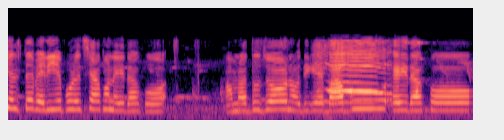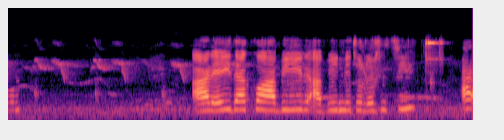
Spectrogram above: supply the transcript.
খেলতে বেরিয়ে পড়েছি এখন। এই দেখো আমরা দুজন ওদিকে বাবু এই দেখো। আর এই দেখো আবির আবির নিয়ে চলে এসেছি। আর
